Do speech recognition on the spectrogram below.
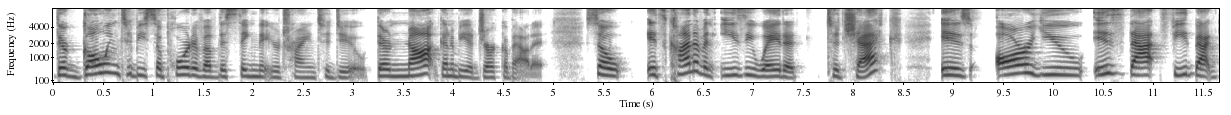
They're going to be supportive of this thing that you're trying to do. They're not going to be a jerk about it. So it's kind of an easy way to to check is are you is that feedback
